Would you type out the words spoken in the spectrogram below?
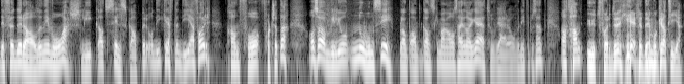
det føderale nivået, slik at selskaper og de kreftene de er for, kan få fortsette. Og så vil jo noen si, blant annet ganske mange av oss her i Norge, jeg tror vi er over 90% at han utfordrer hele demokratiet.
